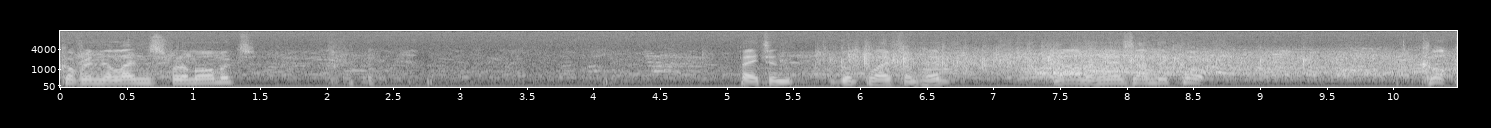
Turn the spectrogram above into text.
covering the lens for a moment. Payton, good play from him. Now then, here's Andy Cooke. Cooke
